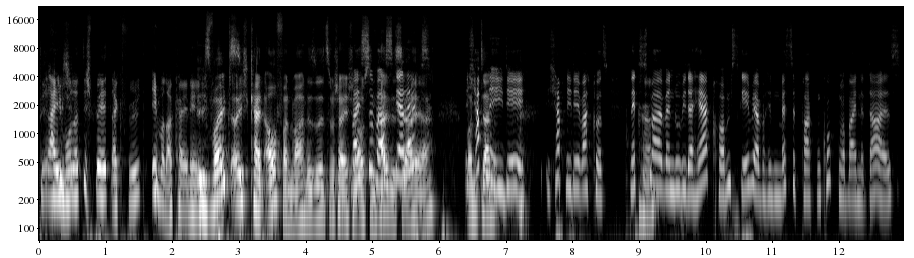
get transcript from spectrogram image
Drei Monate später gefühlt, immer noch keine Ich wollte euch keinen Aufwand machen, das ist jetzt wahrscheinlich schon Weißt aus du einem was, halbes Jahr Galax? her. ich Und habe dann- eine Idee. Ich habe eine Idee, warte kurz. Nächstes? Mal, wenn du wieder herkommst, gehen wir einfach in den Messepark und gucken, ob eine da ist.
